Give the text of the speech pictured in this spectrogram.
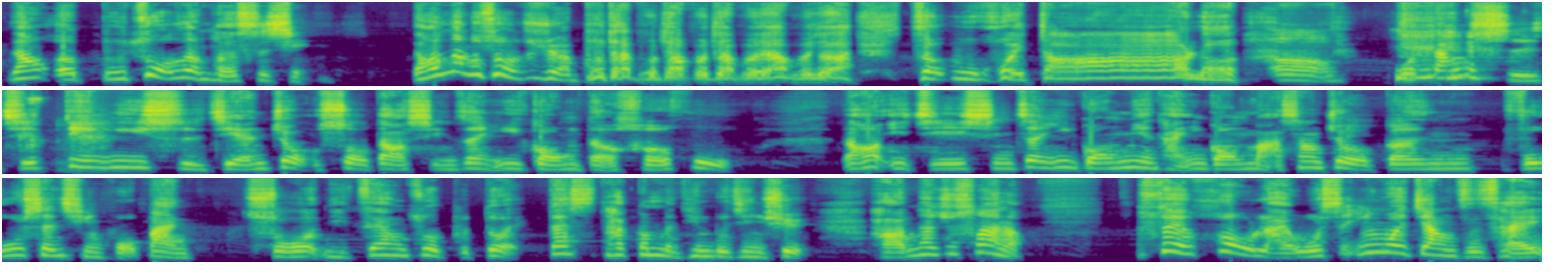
然后而不做任何事情？然后那个时候我就觉得不对不对不对不对不对，这误会大了。嗯我当时其实第一时间就受到行政义工的呵护，然后以及行政义工、面谈义工，马上就有跟服务申请伙伴说你这样做不对，但是他根本听不进去。好，那就算了。所以后来我是因为这样子才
